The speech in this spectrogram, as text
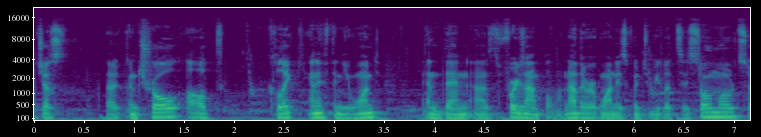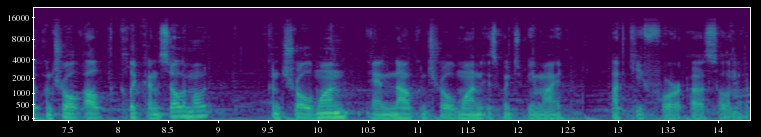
just uh, control, alt, click anything you want. And then, uh, for example, another one is going to be, let's say, solo mode. So control, alt, click on solo mode, control one, and now control one is going to be my hotkey for uh, solo mode.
